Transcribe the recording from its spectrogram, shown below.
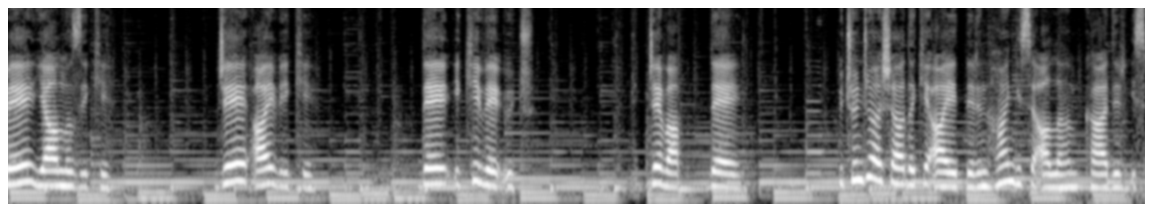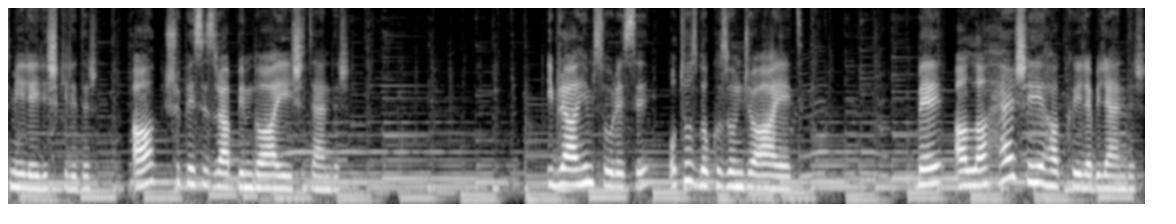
B. Yalnız 2 C. Ayv 2 D. 2 ve 3 Cevap D. Üçüncü aşağıdaki ayetlerin hangisi Allah'ın Kadir ismiyle ilişkilidir? A. Şüphesiz Rabbim duayı işitendir. İbrahim Suresi 39. ayet B. Allah her şeyi hakkıyla bilendir.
